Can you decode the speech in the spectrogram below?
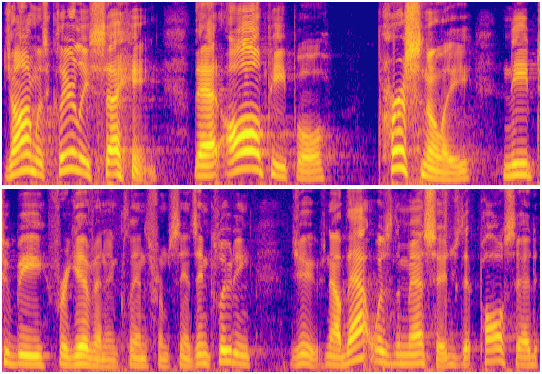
John was clearly saying that all people personally need to be forgiven and cleansed from sins, including Jews. Now, that was the message that Paul said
